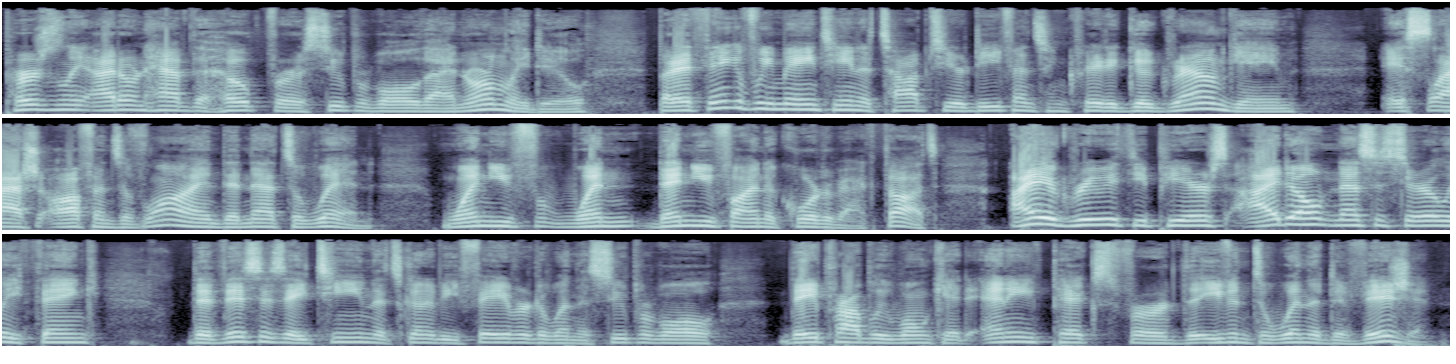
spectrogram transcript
Personally, I don't have the hope for a Super Bowl that I normally do, but I think if we maintain a top tier defense and create a good ground game, a slash offensive line, then that's a win. When you when then you find a quarterback. Thoughts? I agree with you, Pierce. I don't necessarily think that this is a team that's going to be favored to win the Super Bowl. They probably won't get any picks for the, even to win the division.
